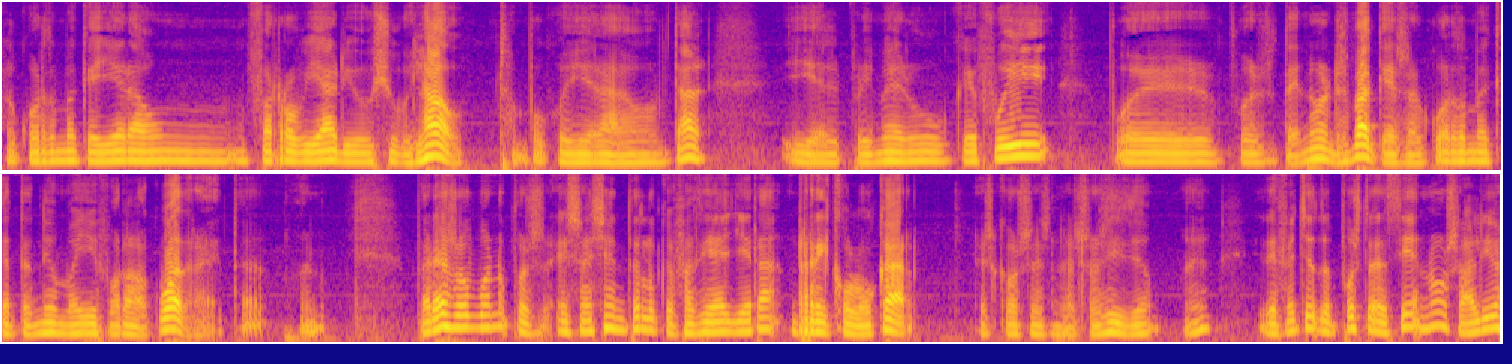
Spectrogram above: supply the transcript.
acuérdame que ya era un ferroviario jubilado tampoco era un tal y el primero que fui pues pues tenía unos vaques acuérdome que atendió allí fuera la cuadra y tal bueno. Pero eso bueno pues esa gente lo que hacía allí era recolocar las cosas en el sitio ¿eh? y de hecho después te decía no salió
